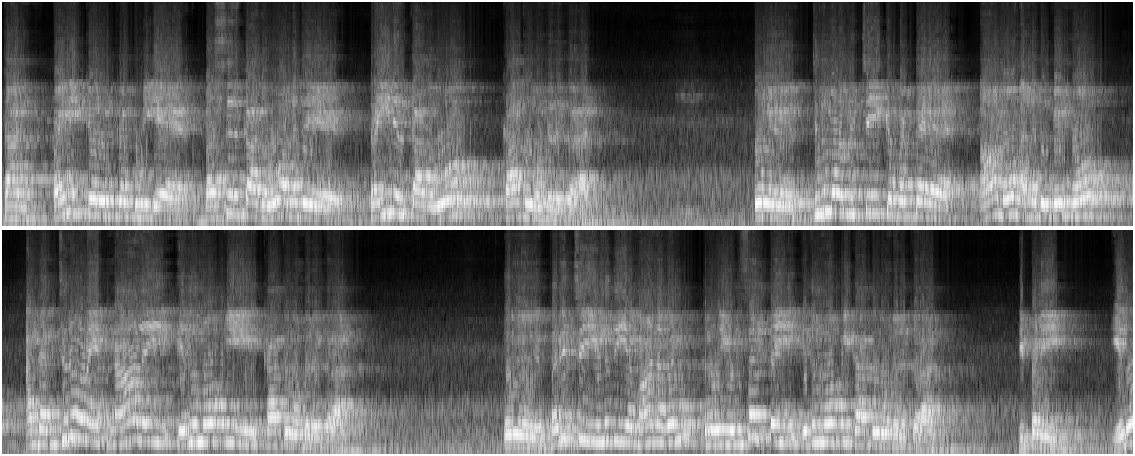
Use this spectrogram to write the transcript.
தான் பயணிக்க இருக்கக்கூடிய பஸ்ஸிற்காகவோ அல்லது ட்ரெயினிற்காகவோ காத்து கொண்டிருக்கிறார். ஒரு திருமணம் நிச்சயிக்கப்பட்ட ஆணோ அல்லது பெண்ணோ அந்த திருமண நாளை எதிர்நோக்கி காத்து கொண்டிருக்கிறார். ஒரு பரீட்சை எழுதிய மாணவன் தன்னுடைய ரிசல்ட்டை எதிர்நோக்கி காத்து கொண்டிருக்கிறான் இப்படி ஏதோ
